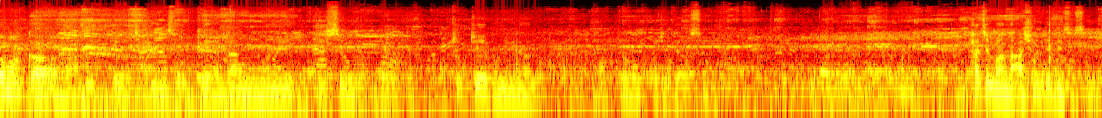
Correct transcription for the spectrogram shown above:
음악과 함께 자연스럽게 농이 들썩여졌고 축제의 분위기는 어, 더욱 고조되었습니다. 하지만 아쉬운 점이 있었습니다.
